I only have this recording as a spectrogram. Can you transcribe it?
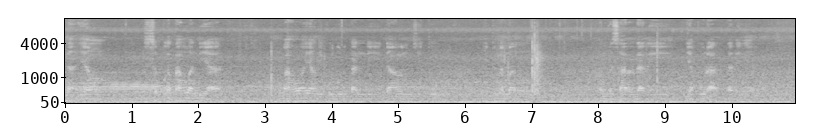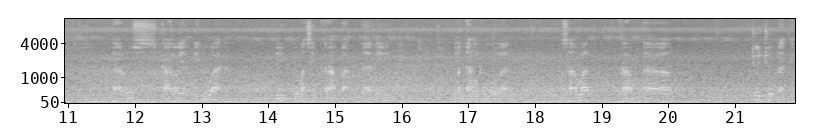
Nah yang sepengetahuan dia bahwa yang dikuburkan di dalam situ itu memang pembesar dari Japura tadinya. Terus kalau yang di luar itu masih kerabat dari Medang Kemulan sama eh, cucu berarti.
